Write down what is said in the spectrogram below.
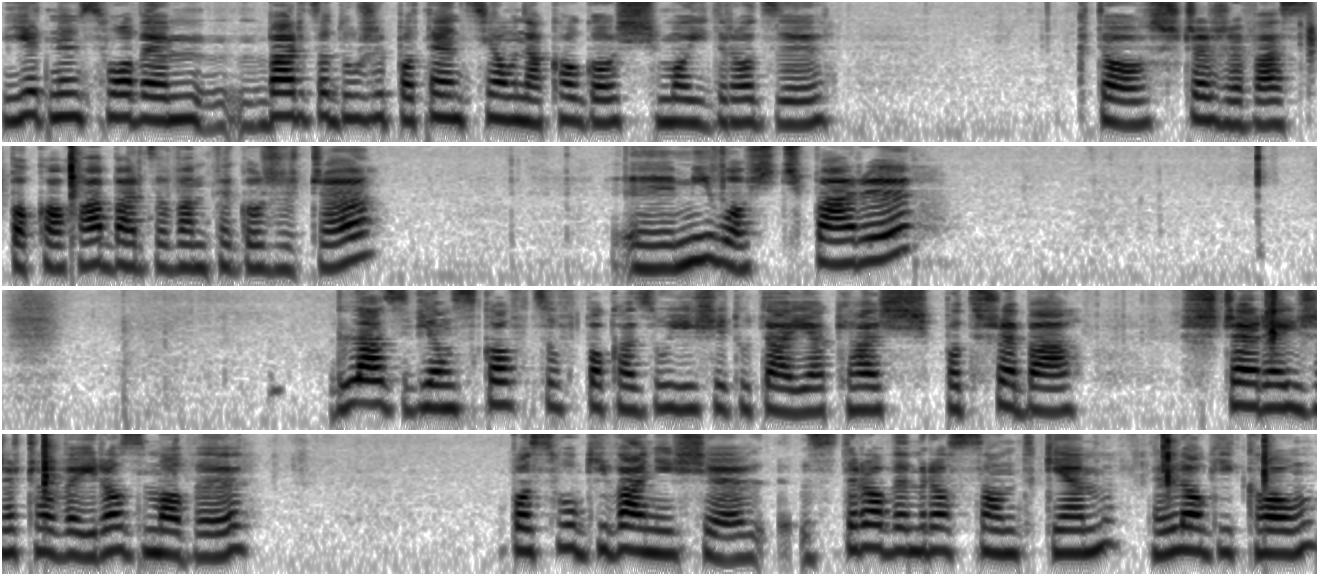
Jednym słowem, bardzo duży potencjał na kogoś, moi drodzy, kto szczerze Was pokocha. Bardzo Wam tego życzę. Y, Miłość pary. Dla związkowców pokazuje się tutaj jakaś potrzeba szczerej, rzeczowej rozmowy, posługiwanie się zdrowym rozsądkiem, logiką.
